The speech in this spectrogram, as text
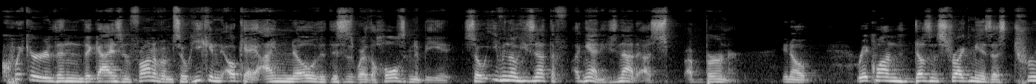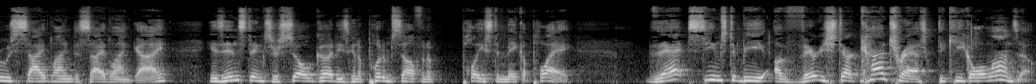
quicker than the guys in front of him, so he can. Okay, I know that this is where the hole's going to be. So even though he's not the again, he's not a burner. You know, Raekwon doesn't strike me as a true sideline to sideline guy. His instincts are so good, he's going to put himself in a place to make a play. That seems to be a very stark contrast to Kiko Alonso.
